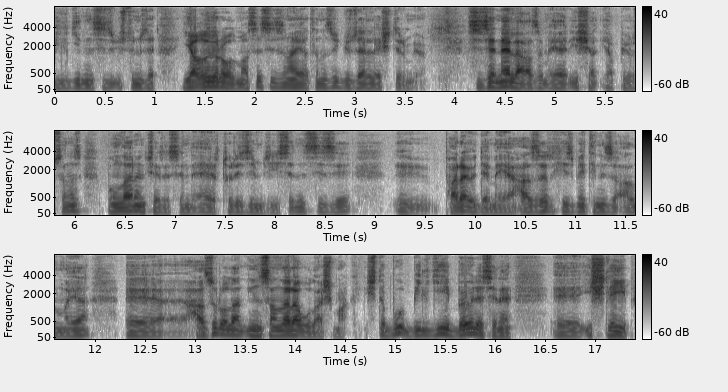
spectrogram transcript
bilginin sizi üstünüze yağıyor olması sizin hayatınızı güzelleştirmiyor. Size ne lazım eğer iş yapıyorsanız bunların içerisinde eğer turizmciyseniz sizi e, para ödemeye hazır, hizmetinizi almaya e, hazır olan insanlara ulaşmak. İşte bu bilgiyi böylesine e, işleyip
